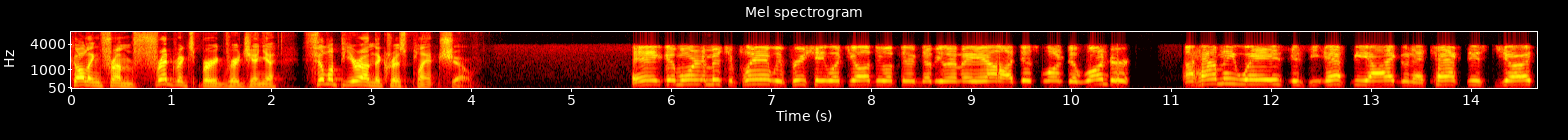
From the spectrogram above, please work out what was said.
calling from Fredericksburg, Virginia. Philip, you're on the Chris Plante Show. Hey, good morning, Mr. Plante. We appreciate what you all do up there at WMAL. I just wanted to wonder uh, how many ways is the FBI going to attack this judge?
